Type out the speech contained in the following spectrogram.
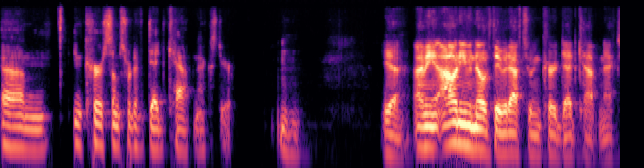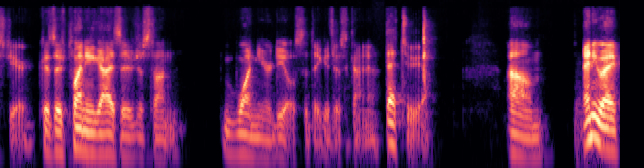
um, incur some sort of dead cap next year. Yeah, I mean, I don't even know if they would have to incur dead cap next year because there's plenty of guys that are just on one year deals that they could just kind of. That too, yeah. Um. Anyway,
